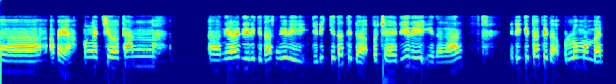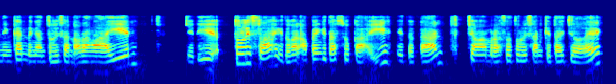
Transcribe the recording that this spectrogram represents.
uh, apa ya? mengecilkan uh, nilai diri kita sendiri. Jadi kita tidak percaya diri gitu kan. Jadi kita tidak perlu membandingkan dengan tulisan orang lain. Jadi tulislah gitu kan apa yang kita sukai gitu kan. Jangan merasa tulisan kita jelek.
